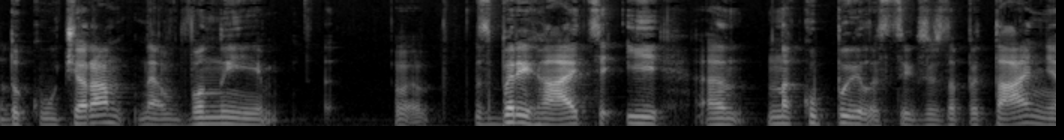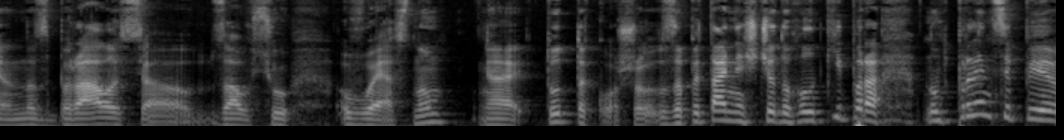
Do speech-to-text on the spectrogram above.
до кучера вони зберігаються і е, накупили з цих же запитань, назбиралося за всю весну. Е, Тут також запитання щодо голкіпера. Ну, в принципі,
